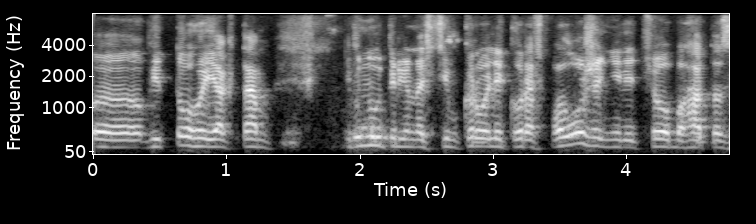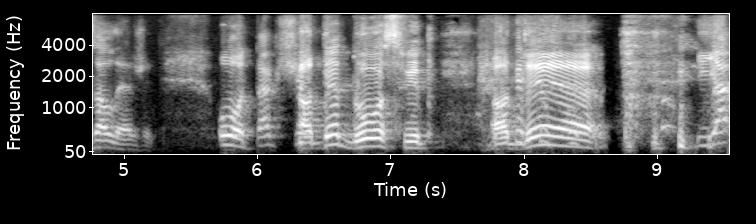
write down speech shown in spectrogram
е, від того, як там внутрішності в кроліку розположені, від цього багато залежить. О, так що А де досвід? А де я,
